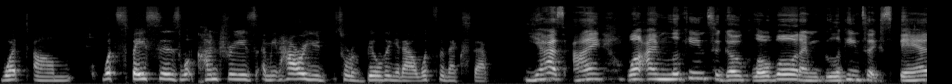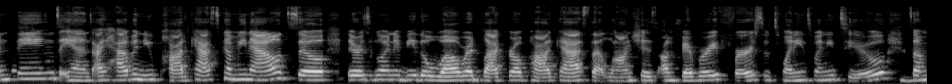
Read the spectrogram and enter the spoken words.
what um, what spaces what countries? I mean how are you sort of building it out? What's the next step Yes, I well, I'm looking to go global and I'm looking to expand things. And I have a new podcast coming out. So there's going to be the Well Read Black Girl podcast that launches on February 1st of 2022. Mm-hmm. So I'm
